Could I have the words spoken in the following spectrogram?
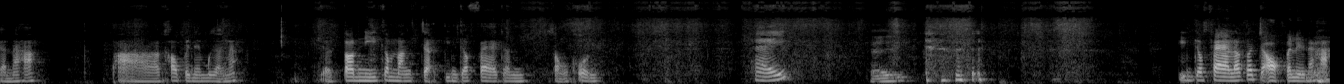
กันนะคะ พาเข้าไปในเมืองนะ เดี๋ยวตอนนี้กำลังจะกินกาแฟกันสองคนเฮ้ย Hej! กินกาแฟแล้วก็จะออกไปเลยนะคะ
